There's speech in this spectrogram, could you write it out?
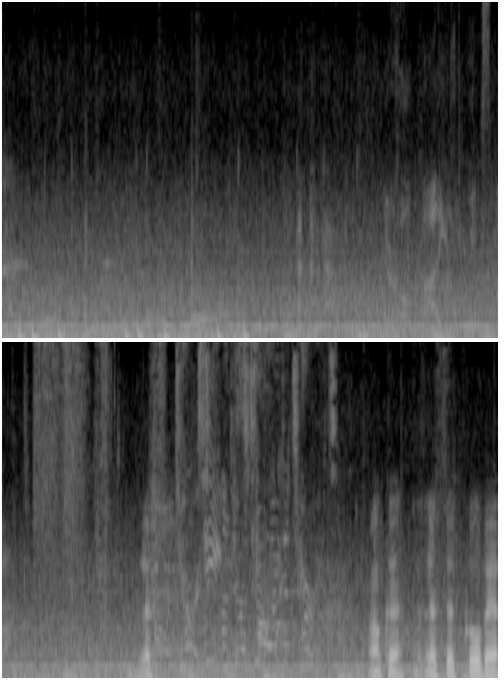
let's okay let's just go back.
